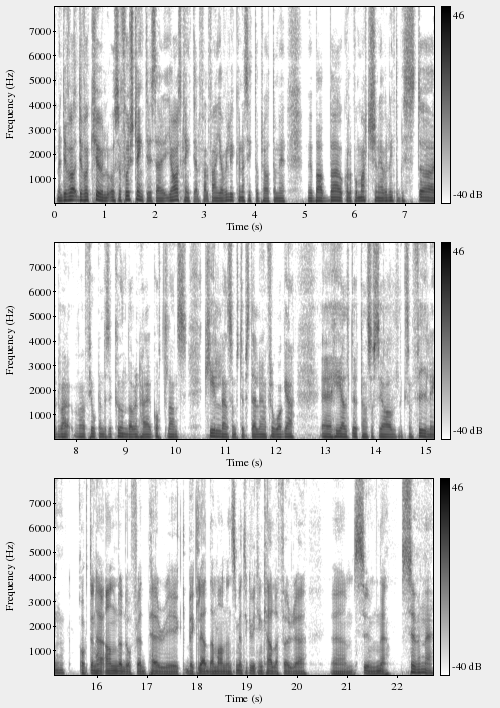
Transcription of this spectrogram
Men det var, det var kul och så först tänkte vi så här, jag tänkte i alla fall, fan jag vill ju kunna sitta och prata med, med Babba och kolla på matchen och jag vill inte bli störd var, var 14 sekund av den här Gotlands killen som typ ställer en fråga eh, helt utan social liksom, feeling. Och den här andra då, Fred Perry beklädda mannen som jag tycker vi kan kalla för eh, ehm, Sune. Sune,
